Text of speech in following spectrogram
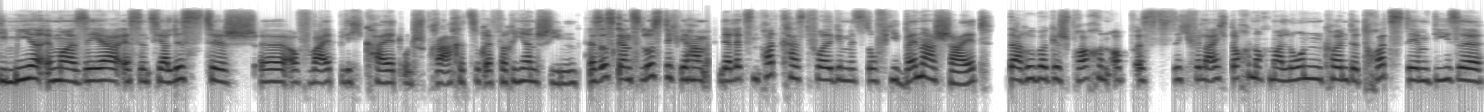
die mir immer sehr essentialistisch äh, auf Weiblichkeit und Sprache zu referieren schienen. Es ist ganz lustig, wir haben in der letzten Podcast-Folge mit Sophie Wennerscheid darüber gesprochen, ob es sich vielleicht doch noch mal lohnen könnte, trotzdem diese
